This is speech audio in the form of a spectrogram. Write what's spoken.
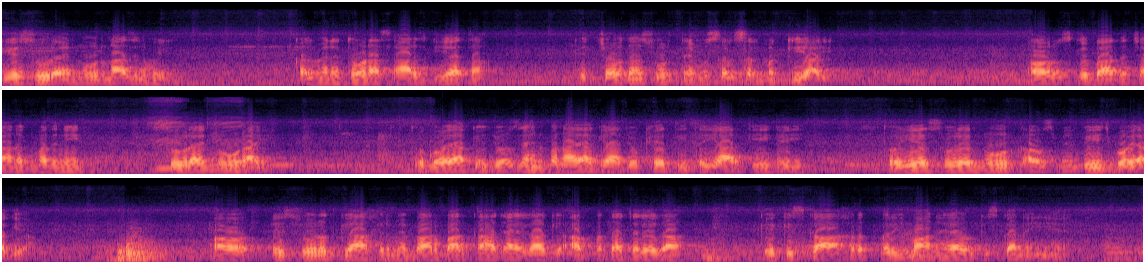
ये सूरह नूर नाजिल हुई कल मैंने थोड़ा सा अर्ज किया था कि चौदह सूरतें मुसलसल मक्की आई और उसके बाद अचानक मदनी सूरह नूर आई तो गोया के जो जहन बनाया गया, जो खेती तैयार की गई तो ये सूर्य नूर का उसमें बीज बोया गया। और इस सूरत के आखिर में बार बार कहा जाएगा कि अब पता चलेगा कि किसका आखरत पर ईमान है और किसका नहीं है।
